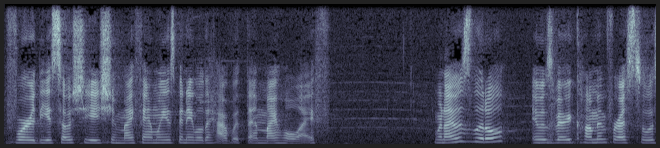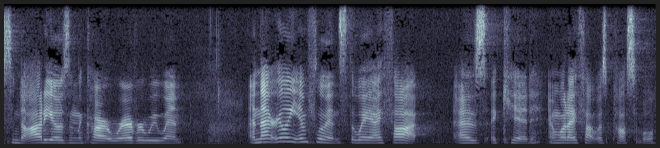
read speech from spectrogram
for the association my family has been able to have with them my whole life. When I was little, it was very common for us to listen to audios in the car wherever we went, and that really influenced the way I thought as a kid and what I thought was possible.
